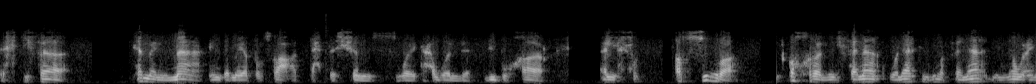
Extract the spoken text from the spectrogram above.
اختفاء كما الماء عندما يتصاعد تحت الشمس ويتحول لبخار. الحب الصورة أخرى للفناء ولكن هو فناء من نوع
